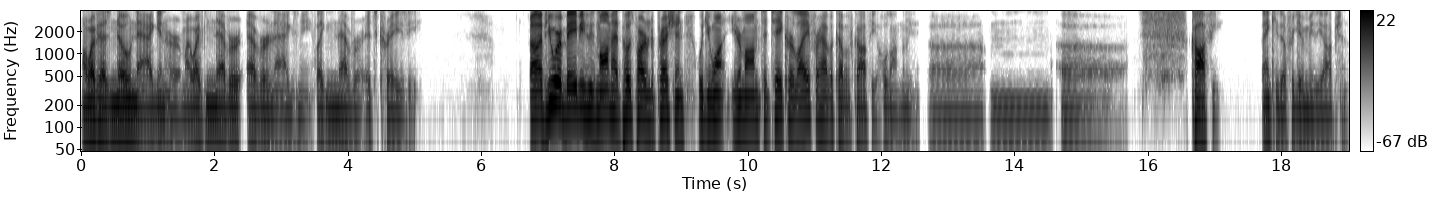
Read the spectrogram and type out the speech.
My wife has no nag in her. My wife never ever nags me. Like never. It's crazy. Uh, if you were a baby whose mom had postpartum depression, would you want your mom to take her life or have a cup of coffee? Hold on, let me. Uh, mm, uh, coffee. Thank you though for giving me the option.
